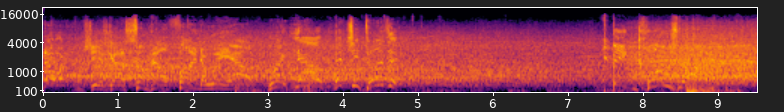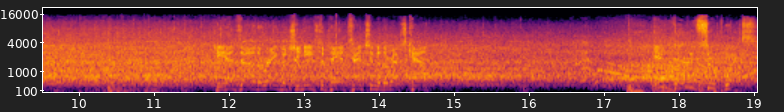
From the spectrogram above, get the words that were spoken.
Nowhere. She has got to somehow find a way out right now, and she does it. Big clothesline. She heads out of the ring, but she needs to pay attention to the ref's count. Suplex.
